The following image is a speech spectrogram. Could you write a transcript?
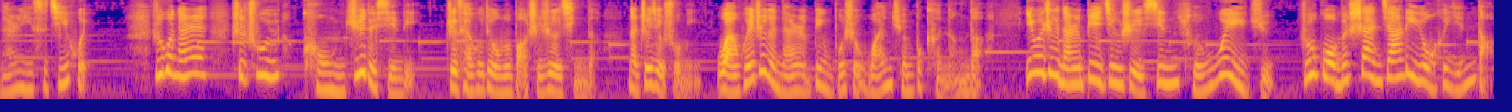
男人一次机会。如果男人是出于恐惧的心理，这才会对我们保持热情的。那这就说明挽回这个男人并不是完全不可能的，因为这个男人毕竟是心存畏惧。如果我们善加利用和引导，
